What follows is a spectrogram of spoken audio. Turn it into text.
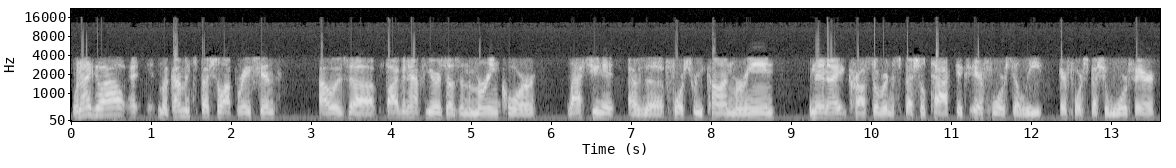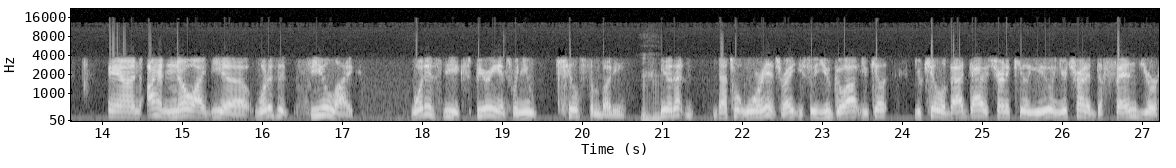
when I go out, uh, look, I'm in special operations. I was uh, five and a half years. I was in the Marine Corps. Last unit, I was a Force Recon Marine, and then I crossed over into Special Tactics, Air Force Elite, Air Force Special Warfare and I had no idea what does it feel like. What is the experience when you kill somebody? Mm-hmm. You know that that's what war is, right? You so you go out, you kill you kill a bad guy who's trying to kill you, and you're trying to defend your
